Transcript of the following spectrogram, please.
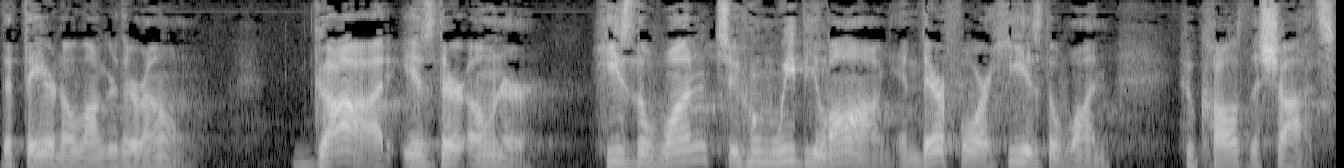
that they are no longer their own. God is their owner. He's the one to whom we belong, and therefore He is the one who calls the shots.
